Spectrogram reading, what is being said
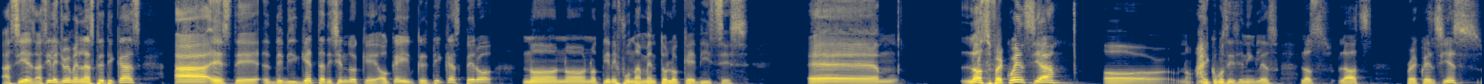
Así es, así le llueven las críticas a este David Guetta diciendo que, ok, criticas, pero no, no, no tiene fundamento lo que dices. Eh, los frecuencia, o no, ay, ¿cómo se dice en inglés? Los, los frecuencias,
